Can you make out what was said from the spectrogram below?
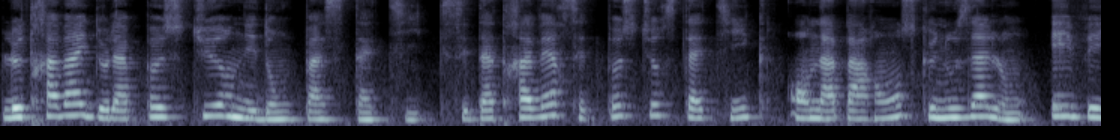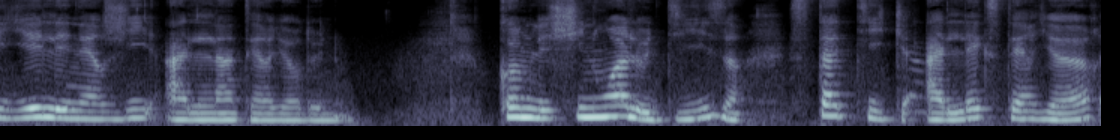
Le travail de la posture n'est donc pas statique, c'est à travers cette posture statique en apparence que nous allons éveiller l'énergie à l'intérieur de nous. Comme les Chinois le disent, statique à l'extérieur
